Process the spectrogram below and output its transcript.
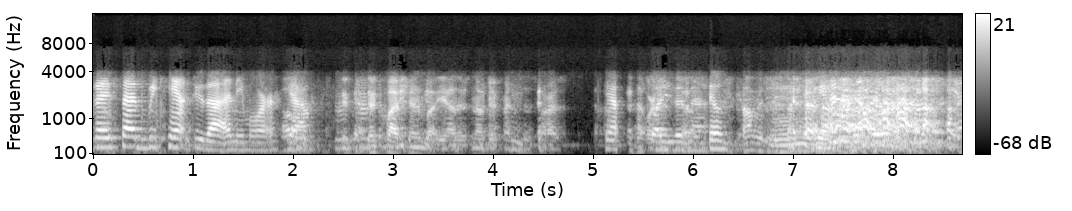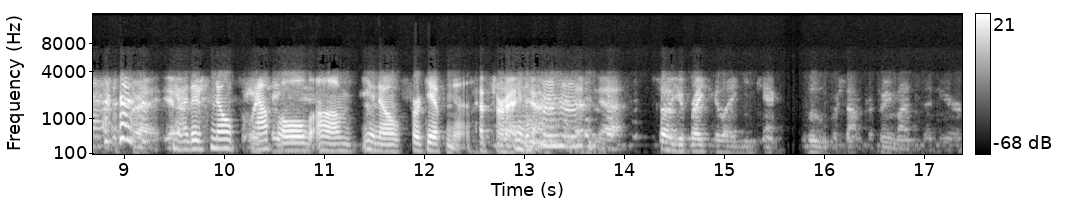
They said we can't do that anymore, Oh. yeah. Good, Mhm. good question, but yeah, there's no difference as far as. Yep. the That's why you didn't ask Yeah. these. Yeah. Right, You know, yeah, there's no We're taking papal, it. um, you know, forgiveness. that's right, You know. yeah, Mhm. yeah. So you break your leg, you can't move or something for three months, then you're.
